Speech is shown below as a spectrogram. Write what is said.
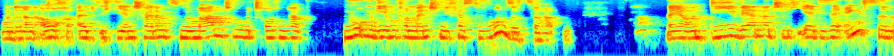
und dann auch, als ich die Entscheidung zum Nomadentum getroffen habe, nur umgeben von Menschen, die feste Wohnsitze hatten. Naja, und die werden natürlich eher diese Ängste in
